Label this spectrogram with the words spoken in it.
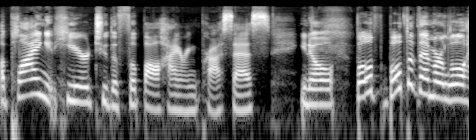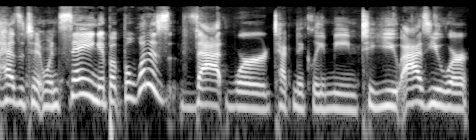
applying it here to the football hiring process, you know, both both of them are a little hesitant when saying it, but but what does that word technically mean to you as you were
